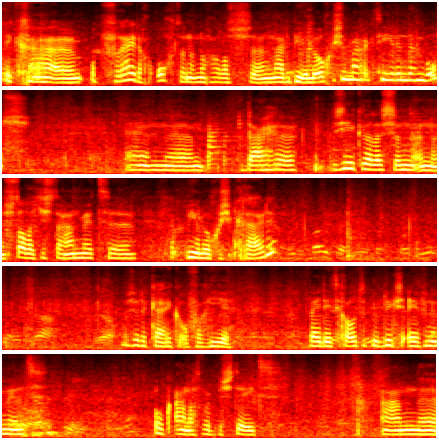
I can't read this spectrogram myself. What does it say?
Ik ga uh, op vrijdagochtend nog alles uh, naar de biologische markt hier in Den Bosch. En ehm, daar zie ik wel eens een, een stalletje staan met biologische kruiden. We zullen kijken of er hier bij dit grote publieksevenement ook aandacht wordt besteed aan uh,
